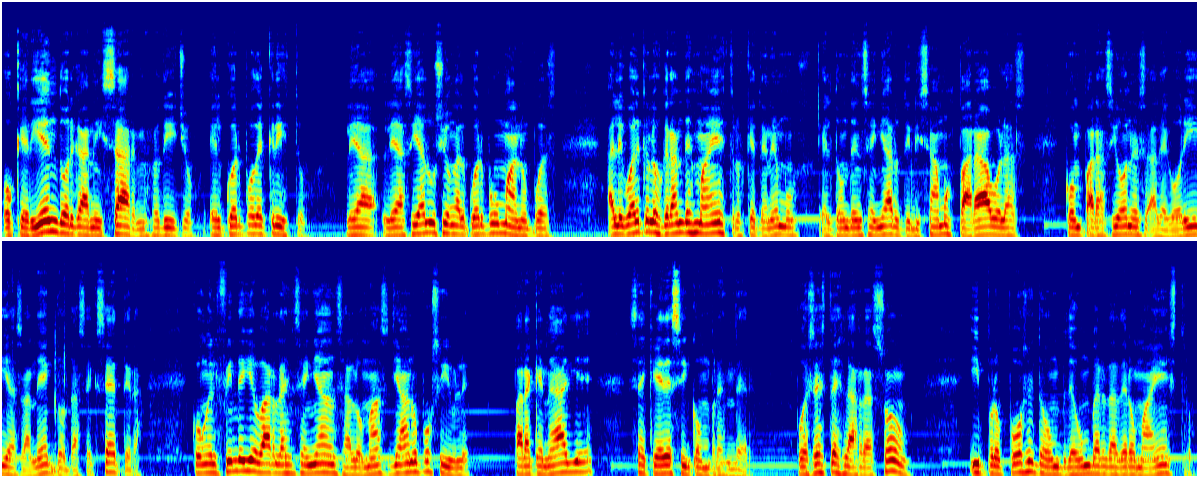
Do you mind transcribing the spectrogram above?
o queriendo organizar, mejor dicho, el cuerpo de Cristo, le, hacía alusión al cuerpo humano, pues Al igual que los grandes maestros que tenemos el don de enseñar, utilizamos parábolas, comparaciones, alegorías, anécdotas, etc., con el fin de llevar la enseñanza lo más llano posible para que nadie se quede sin comprender. Pues esta es la razón y propósito de un verdadero maestro,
